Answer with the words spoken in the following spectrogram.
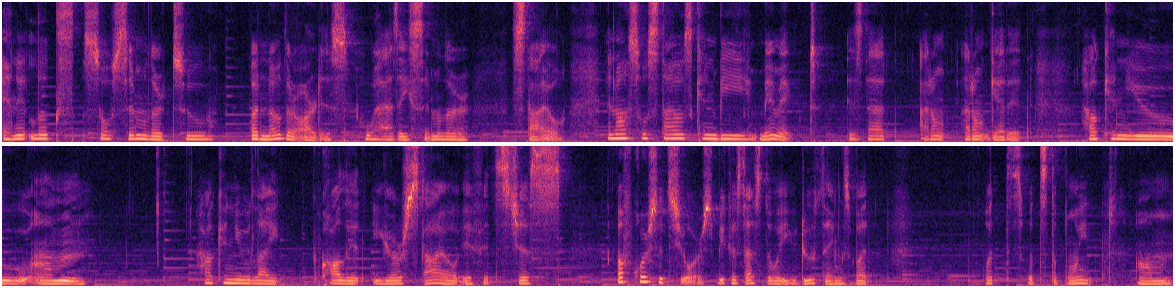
and it looks so similar to another artist who has a similar style. And also styles can be mimicked. Is that I don't I don't get it. How can you um how can you like call it your style if it's just of course it's yours because that's the way you do things but what's what's the point um,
